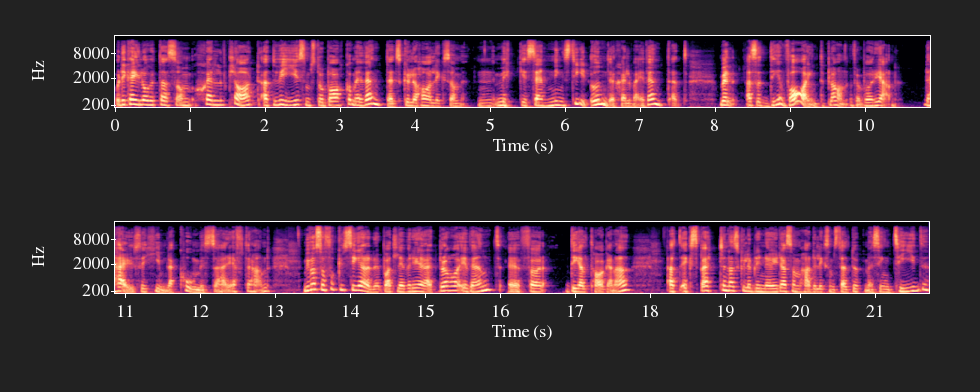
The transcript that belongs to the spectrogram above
Och det kan ju låta som självklart att vi som står bakom eventet skulle ha liksom mycket sändningstid under själva eventet. Men alltså, det var inte planen från början. Det här är ju så himla komiskt så här i efterhand. Vi var så fokuserade på att leverera ett bra event eh, för deltagarna. Att experterna skulle bli nöjda som hade liksom ställt upp med sin tid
